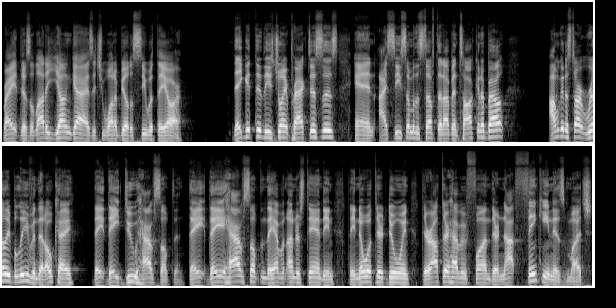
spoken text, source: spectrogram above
right? There's a lot of young guys that you want to be able to see what they are. They get through these joint practices, and I see some of the stuff that I've been talking about. I'm going to start really believing that, okay, they they do have something. They they have something. They have an understanding. They know what they're doing. They're out there having fun. They're not thinking as much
